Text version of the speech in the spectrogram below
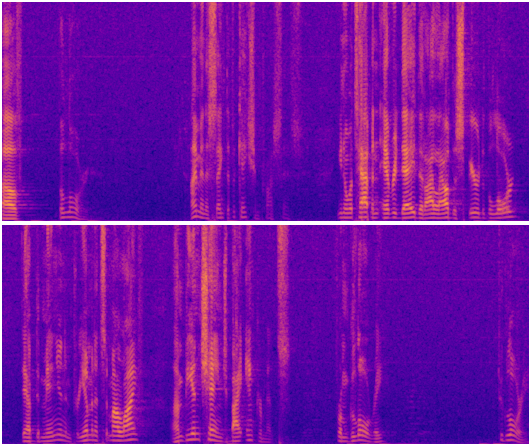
of the Lord. I'm in a sanctification process. You know what's happened every day that I allow the Spirit of the Lord to have dominion and preeminence in my life? I'm being changed by increments from glory to glory.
